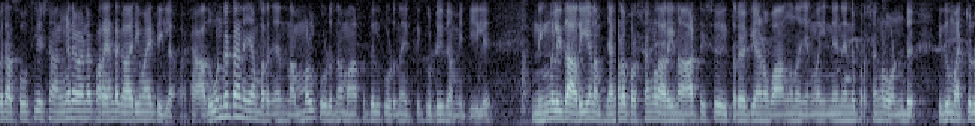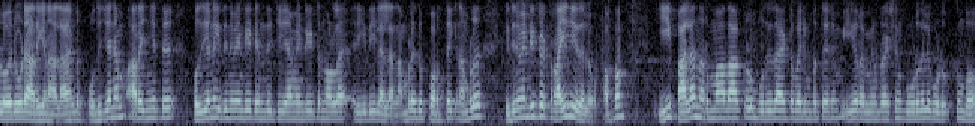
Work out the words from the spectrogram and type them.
ഒരു അസോസിയേഷൻ അങ്ങനെ വേണേൽ പറയേണ്ട കാര്യമായിട്ടില്ല. പക്ഷെ അതുകൊണ്ടിട്ടാണ് ഞാൻ പറഞ്ഞത് നമ്മൾ കൂടുന്ന മാസത്തിൽ കൂടുന്ന എക്സിക്യൂട്ടീവ് കമ്മിറ്റിയിൽ നിങ്ങൾ ഇത് അറിയണം ഞങ്ങളുടെ പ്രശ്നങ്ങൾ അറിയണം ആർട്ടിസ്റ്റ് ഇത്രയൊക്കെയാണ് വാങ്ങുന്നത് ഞങ്ങൾ ഇന്ന ഇന്ന പ്രശ്നങ്ങളുണ്ട് ഇത് മറ്റുള്ളവരോട് അറിയണം. അല്ലാണ്ട് പൊതുജനം അറിഞ്ഞിട്ട് പൊതുജനം ഇതിന് വേണ്ടിയിട്ട് എന്ത് ചെയ്യാൻ വേണ്ടിയിട്ട് എന്നുള്ള രീതിയിലല്ല. നമ്മളിത് പുറത്തേക്ക് നമ്മൾ ഇതിന് വേണ്ടിയിട്ട് ട്രൈ ചെയ്തല്ലോ. അപ്പം ഈ പല നിർമ്മാതാക്കളും പുതിയതായിട്ട് വരുമ്പോഴത്തേനും ഈ റെമ്യൂണറേഷൻ കൂടുതൽ കൊടുക്കുമ്പോൾ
